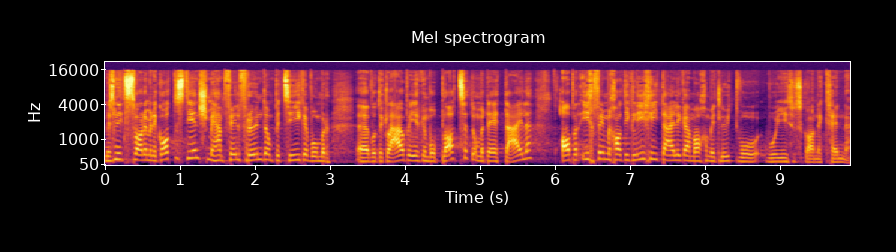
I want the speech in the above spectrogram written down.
Wir sind jetzt zwar in einem Gottesdienst, wir haben viele Freunde und Beziehungen, wo, wir, äh, wo der Glaube irgendwo Platz hat und wir den teilen. Aber ich finde, man kann die gleiche Einteilung auch machen mit Leuten, die, die Jesus gar nicht kennen.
